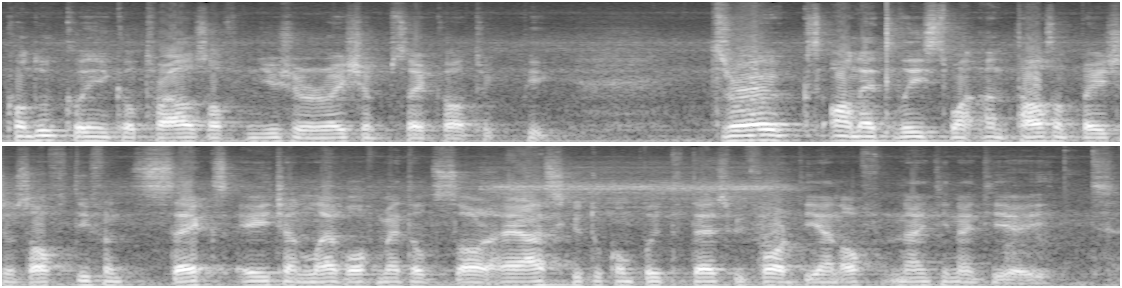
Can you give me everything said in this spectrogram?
Conduct clinical trials of new generation psychiatric pe- drugs on at least 1,000 patients of different sex, age, and level of mental disorder. I ask you to complete the test before the end of 1998.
